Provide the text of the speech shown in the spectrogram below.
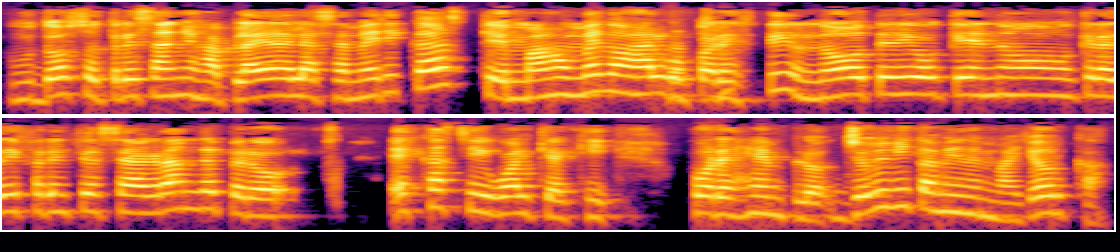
dos o tres años a Playa de las Américas, que más o menos algo parecido. No te digo que no, que la diferencia sea grande, pero es casi igual que aquí. Por ejemplo, yo viví también en Mallorca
